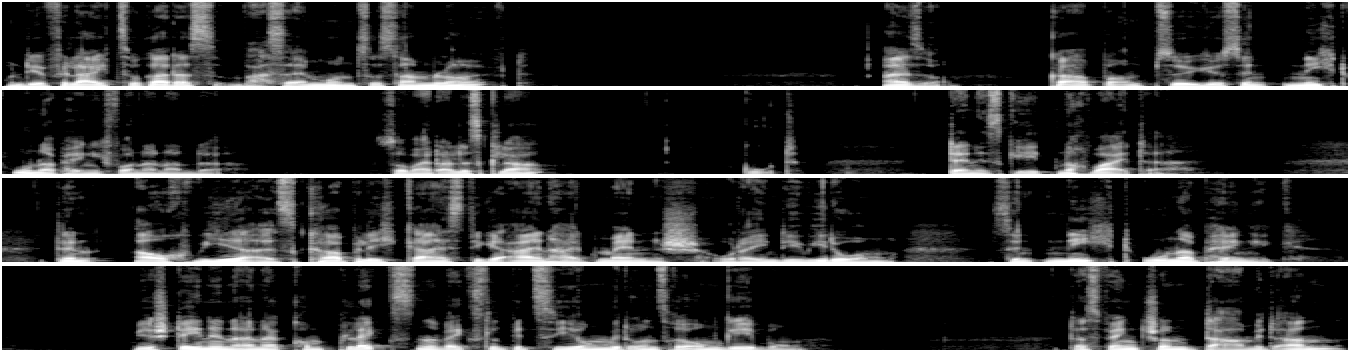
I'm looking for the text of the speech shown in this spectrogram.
Und dir vielleicht sogar das Wasser im Mund zusammenläuft? Also, Körper und Psyche sind nicht unabhängig voneinander. Soweit alles klar? Gut, denn es geht noch weiter. Denn auch wir als körperlich-geistige Einheit Mensch oder Individuum sind nicht unabhängig. Wir stehen in einer komplexen Wechselbeziehung mit unserer Umgebung. Das fängt schon damit an,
